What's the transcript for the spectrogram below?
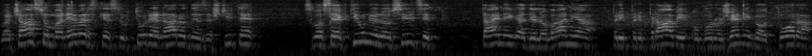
V času manevrske strukture narodne zaščite smo se aktivni nosilci tajnega delovanja pri pripravi oboroženega odpora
